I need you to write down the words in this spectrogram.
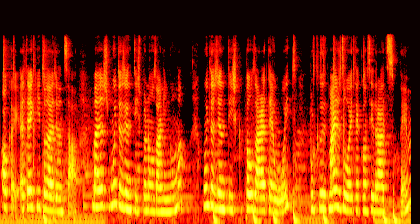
Ok, até aqui toda a gente sabe, mas muita gente diz para não usar nenhuma, muita gente diz que para usar até 8, porque mais de 8 é considerado spam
